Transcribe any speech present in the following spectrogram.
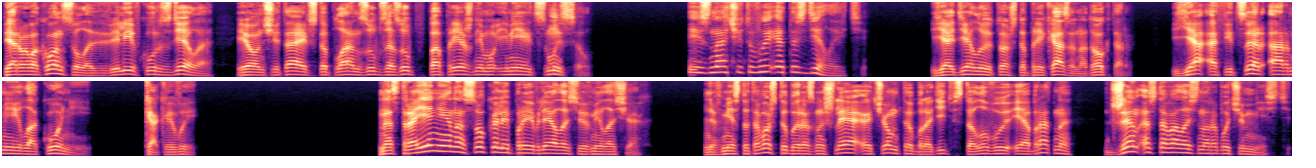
Первого консула ввели в курс дела, и он считает, что план зуб за зуб по-прежнему имеет смысл. «И значит, вы это сделаете?» «Я делаю то, что приказано, доктор. Я офицер армии Лаконии, как и вы». Настроение на Соколе проявлялось в мелочах. Вместо того, чтобы, размышляя о чем-то, бродить в столовую и обратно, Джен оставалась на рабочем месте.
